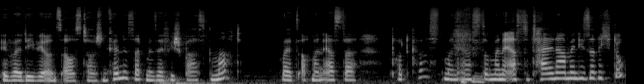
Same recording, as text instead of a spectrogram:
über die wir uns austauschen können. Es hat mir sehr viel Spaß gemacht. War jetzt auch mein erster Podcast, meine erste, meine erste Teilnahme in diese Richtung.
